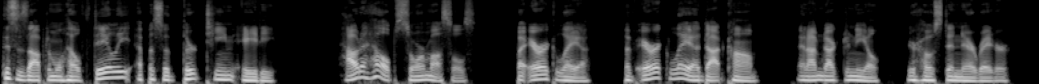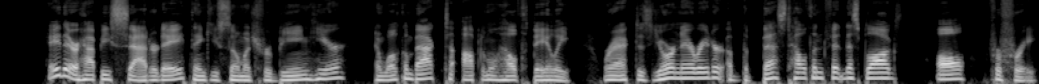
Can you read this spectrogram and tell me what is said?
This is Optimal Health Daily, episode 1380 How to Help Sore Muscles by Eric Leija of ericleija.com. And I'm Dr. Neil, your host and narrator. Hey there, happy Saturday. Thank you so much for being here, and welcome back to Optimal Health Daily, where I act as your narrator of the best health and fitness blogs, all for free.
